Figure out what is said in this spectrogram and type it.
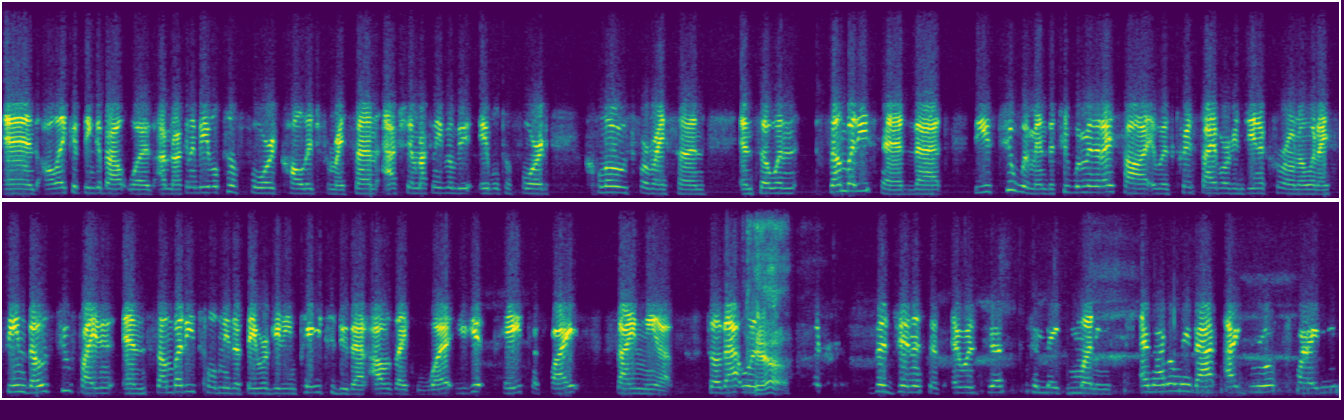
and all I could think about was I'm not going to be able to afford college for my son. Actually, I'm not going to even be able to afford clothes for my son. And so when somebody said that these two women, the two women that I saw, it was Cris Cyborg and Gina Carano. when I seen those two fighting, and somebody told me that they were getting paid to do that, I was like, what? You get paid to fight? Sign me up. So that was Yeah. The genesis. It was just to make money. And not only that, I grew up fighting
